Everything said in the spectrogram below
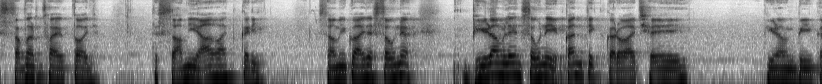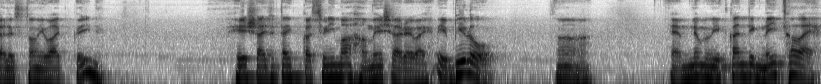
સમર્થ હોય તો જ. તો સ્વામી આ વાત કરી. સ્વામી કહો, આજે સૌને ભીડામ લઈને સૌને એકાંતિક કરવા છે. ભીડામ ગઈકાલે સ્વામી વાત કરીને, હે સાચતા કસણીમાં હંમેશા રહેવાય. એ ભીડો. હા. એમને એકાંતિક નહીં થવાય.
